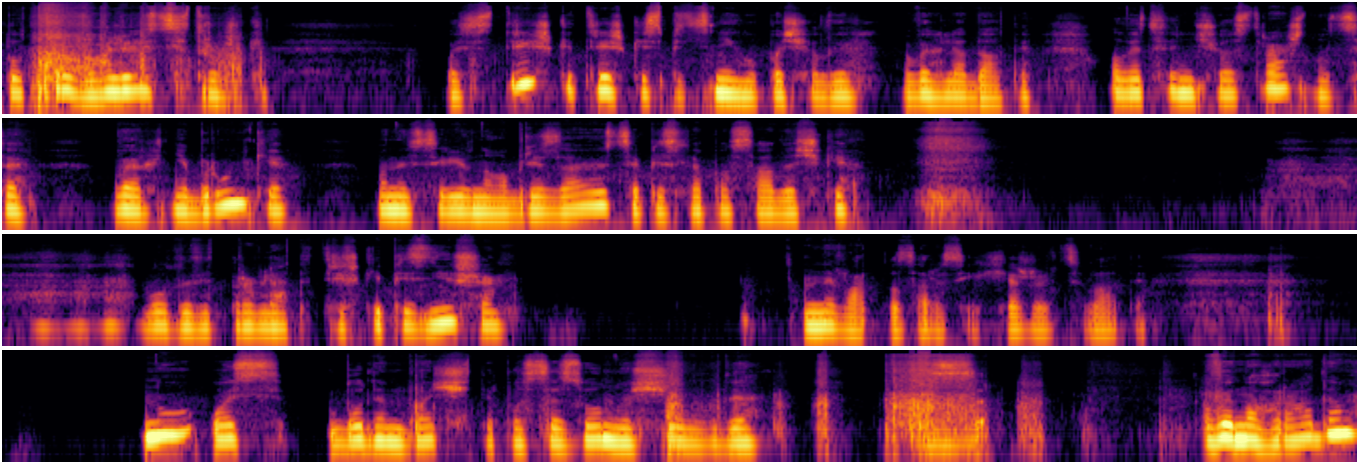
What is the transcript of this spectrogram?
тут провалюється трошки. Ось трішки-трішки з-під снігу почали виглядати. Але це нічого страшного, це верхні бруньки. Вони все рівно обрізаються після посадочки. Буду відправляти трішки пізніше. Не варто зараз їх ще живцювати. Ну, ось будемо бачити по сезону, що буде з виноградом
